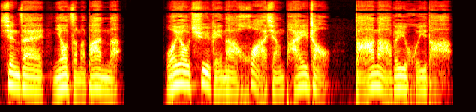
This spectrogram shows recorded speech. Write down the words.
现在你要怎么办呢？”我要去给那画像拍照。达纳威回答。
